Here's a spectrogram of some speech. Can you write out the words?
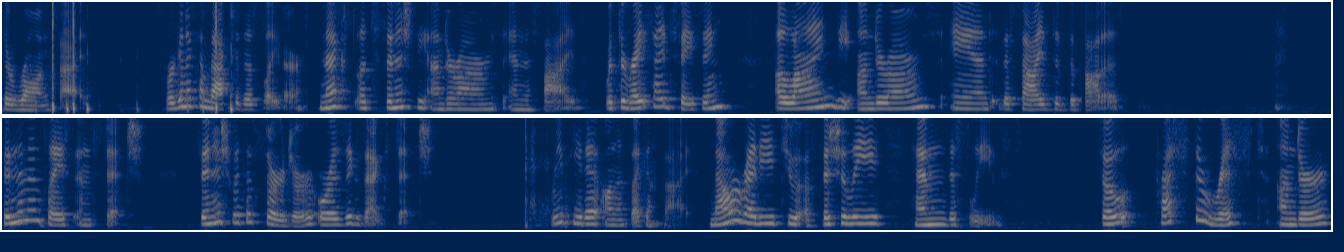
the wrong side. We're going to come back to this later. Next, let's finish the underarms and the sides. With the right sides facing, align the underarms and the sides of the bodice. Pin them in place and stitch. Finish with a serger or a zigzag stitch. Repeat it on the second side. Now we're ready to officially hem the sleeves. So Press the wrist under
